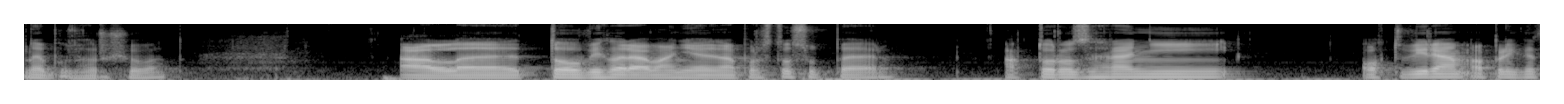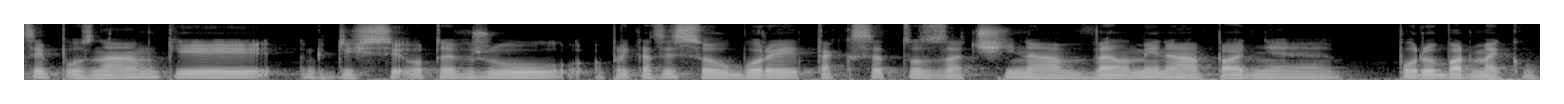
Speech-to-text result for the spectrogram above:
nebo zhoršovat. Ale to vyhledávání je naprosto super a to rozhraní otvírám aplikaci poznámky, když si otevřu aplikaci soubory, tak se to začíná velmi nápadně podobat Macu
